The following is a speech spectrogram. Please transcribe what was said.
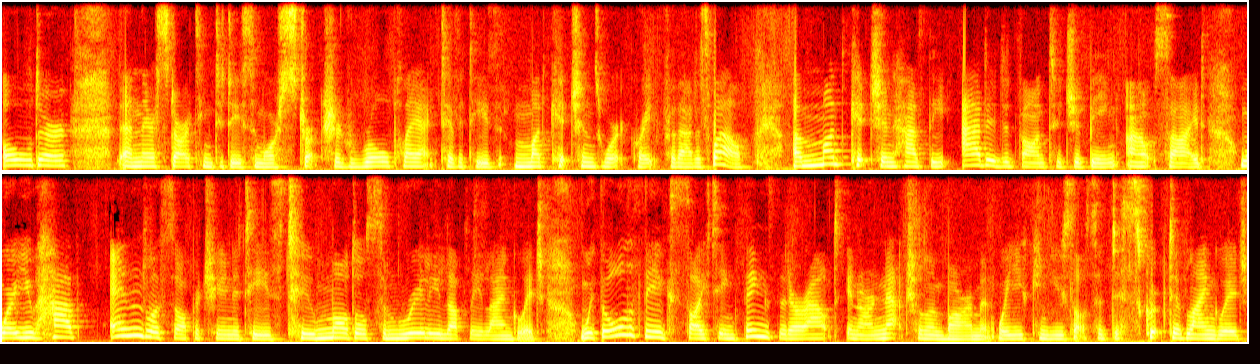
older, older and they're starting to do some more structured role play activities, mud kitchens work great for that as well. A mud kitchen has the added advantage of being outside where you have endless opportunities to model some really lovely language with all of the exciting things that are out in our natural environment where you can use lots of descriptive language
